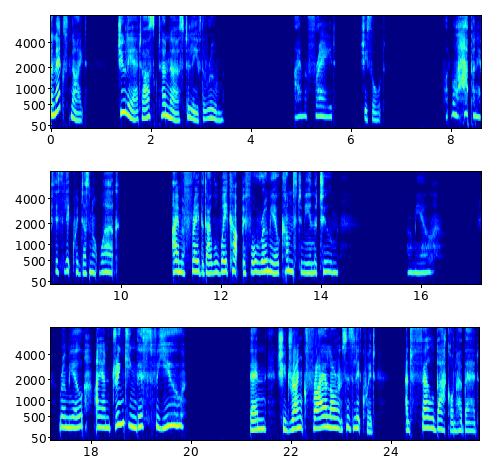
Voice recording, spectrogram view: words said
The next night, Juliet asked her nurse to leave the room. I am afraid, she thought. What will happen if this liquid does not work? I am afraid that I will wake up before Romeo comes to me in the tomb. Romeo, Romeo, I am drinking this for you. Then she drank Friar Lawrence's liquid and fell back on her bed.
